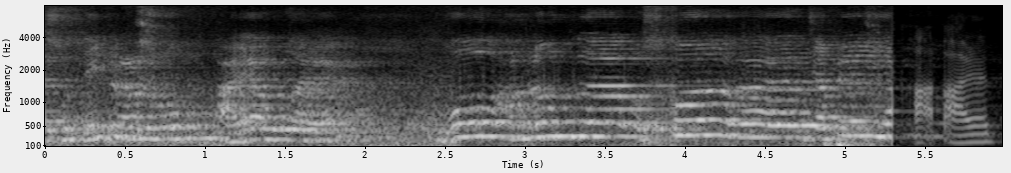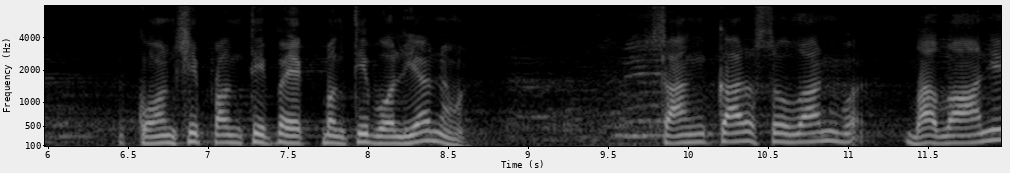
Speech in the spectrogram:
समीकरण रूप आया हुआ है वो हम लोग उसको जपे आ- कौन सी पंक्ति पे एक पंक्ति बोलिए ना? शंकर सुवन भवानी।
